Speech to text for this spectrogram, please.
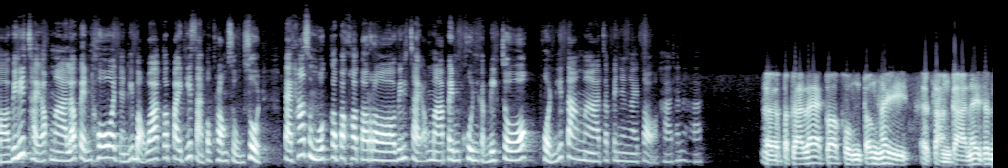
อวินิจฉัยออกมาแล้วเป็นโทษอย่างที่บอกว่าก็ไปที่ศาลปกครองสูงสุด แต่ถ้าสมมติกพคตรวินิจฉัยออกมาเป็นคุณกับบิ๊กโจ๊กผลที่ตามมาจะเป็นยังไงต่อคะท่านคะเอ่อ ประการแรกก็คงต้องให้เอ่อสั่งการให้ท่าน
